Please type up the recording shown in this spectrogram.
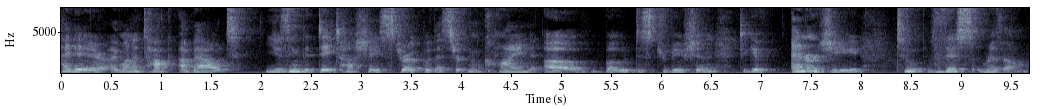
Hi there, I want to talk about using the détaché stroke with a certain kind of bow distribution to give energy to this rhythm.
